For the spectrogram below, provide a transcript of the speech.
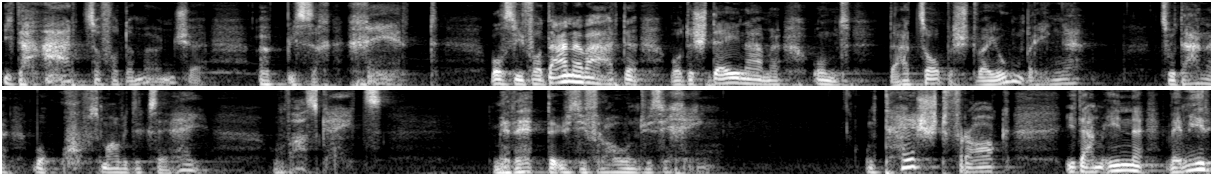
in den Herzen der Menschen etwas sich kehrt. Wo sie von denen werden, die den Stein nehmen und den zuoberst umbringen zu denen, die aufs Mal wieder sehen, hey, um was geht's? Wir retten unsere Frau und unsere Kinder. Und die Testfrage in dem Innen, wenn wir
